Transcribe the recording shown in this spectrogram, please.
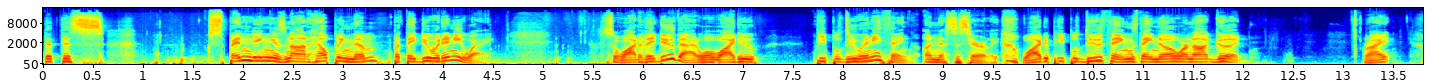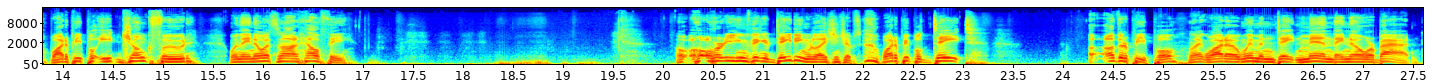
that this spending is not helping them, but they do it anyway. So why do they do that? Well, why do people do anything unnecessarily? Why do people do things they know are not good? Right? Why do people eat junk food when they know it's not healthy? Or you can think of dating relationships. Why do people date Uh, other people? Like, why do women date men they know are bad?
